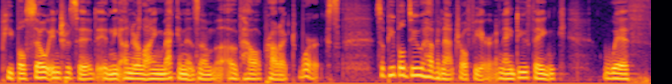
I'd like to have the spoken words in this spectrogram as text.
people so interested in the underlying mechanism of how a product works. So people do have a natural fear, and I do think with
